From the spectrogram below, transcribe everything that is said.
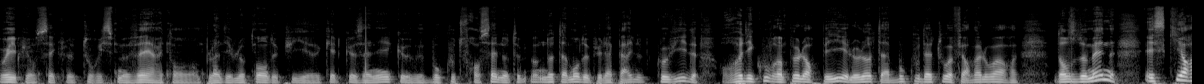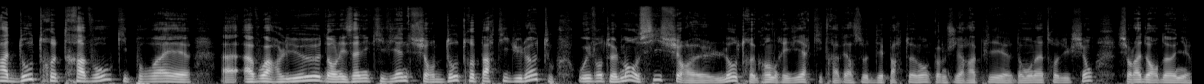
Oui. puis on sait que le tourisme vert est en, plein développement depuis euh, quelques années, que beaucoup de Français, notamment depuis la période de Covid, redécouvrent un peu leur pays et le Lot a beaucoup d'atouts à faire valoir dans ce domaine. Est-ce qu'il y aura d'autres travaux qui pourraient euh, avoir lieu dans les années qui viennent sur d'autres parties du Lot ou, éventuellement aussi sur euh, l'autre grande rivière qui traverse notre département, comme je l'ai rappelé dans mon introduction, sur la Dordogne?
